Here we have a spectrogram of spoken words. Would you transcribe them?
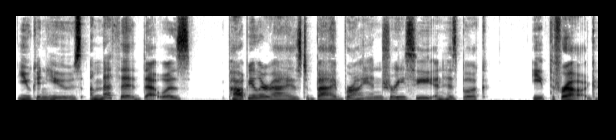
you can use a method that was popularized by Brian Tracy in his book, Eat the Frog.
